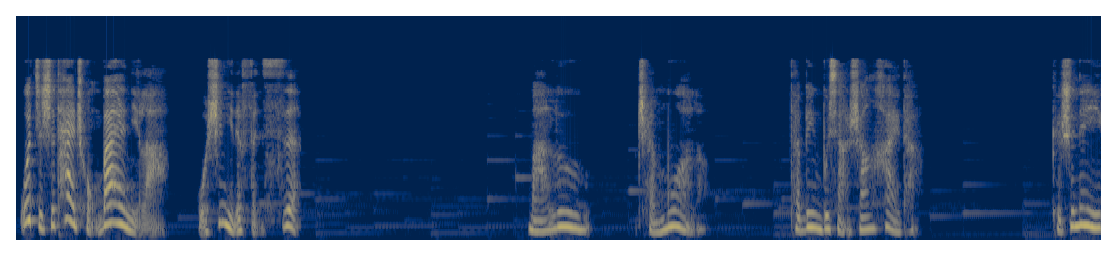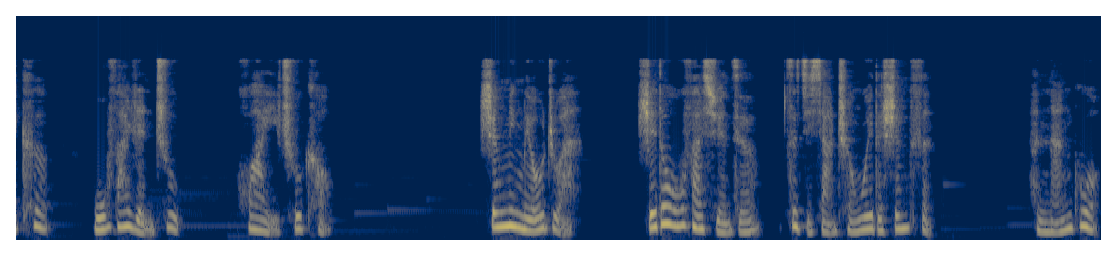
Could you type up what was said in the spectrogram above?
我只是太崇拜你了，我是你的粉丝。”马路沉默了，他并不想伤害他，可是那一刻无法忍住，话已出口。生命流转。谁都无法选择自己想成为的身份，很难过。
